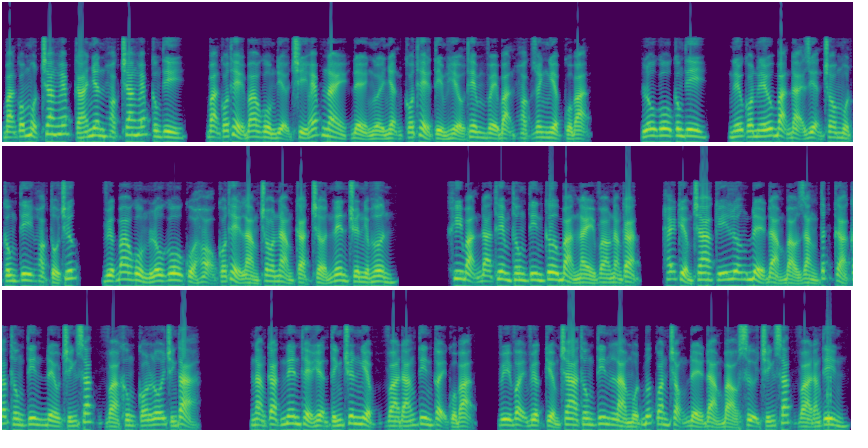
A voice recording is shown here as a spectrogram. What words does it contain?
Bạn có một trang web cá nhân hoặc trang web công ty, bạn có thể bao gồm địa chỉ web này để người nhận có thể tìm hiểu thêm về bạn hoặc doanh nghiệp của bạn. Logo công ty, nếu có nếu bạn đại diện cho một công ty hoặc tổ chức, việc bao gồm logo của họ có thể làm cho nảm cạt trở nên chuyên nghiệp hơn. Khi bạn đã thêm thông tin cơ bản này vào nảm cạt, hãy kiểm tra kỹ lưỡng để đảm bảo rằng tất cả các thông tin đều chính xác và không có lỗi chính tả. Nảm cạt nên thể hiện tính chuyên nghiệp và đáng tin cậy của bạn, vì vậy việc kiểm tra thông tin là một bước quan trọng để đảm bảo sự chính xác và đáng tin.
